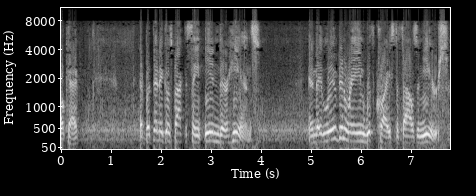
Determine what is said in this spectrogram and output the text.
Okay? But then it goes back to saying in their hands. And they lived and reigned with Christ a thousand years.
